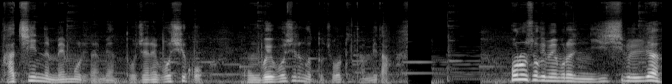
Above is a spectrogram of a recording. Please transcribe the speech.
가치 있는 매물이라면 도전해 보시고 공부해 보시는 것도 좋을 듯 합니다. 오늘 소개 매물은 21년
